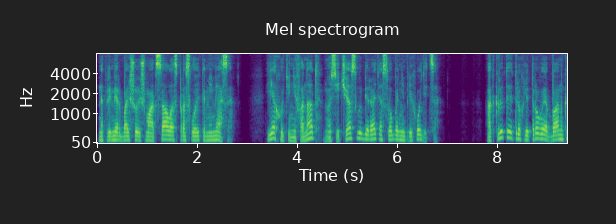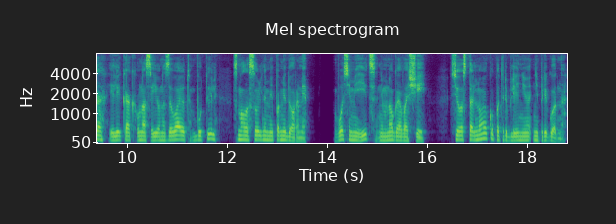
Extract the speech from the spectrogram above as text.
Например, большой шмат сала с прослойками мяса. Я хоть и не фанат, но сейчас выбирать особо не приходится. Открытая трехлитровая банка, или как у нас ее называют, бутыль с малосольными помидорами. Восемь яиц, немного овощей. Все остальное к употреблению непригодно.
